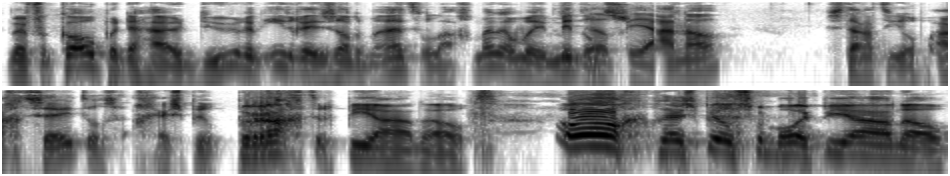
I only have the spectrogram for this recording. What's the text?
We verkopen de huid duur. En iedereen zat hem uit te lachen. Maar nou, Veel inmiddels piano. staat hij op acht zetels. Ach, hij speelt prachtig piano. Och, hij speelt zo mooi piano.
